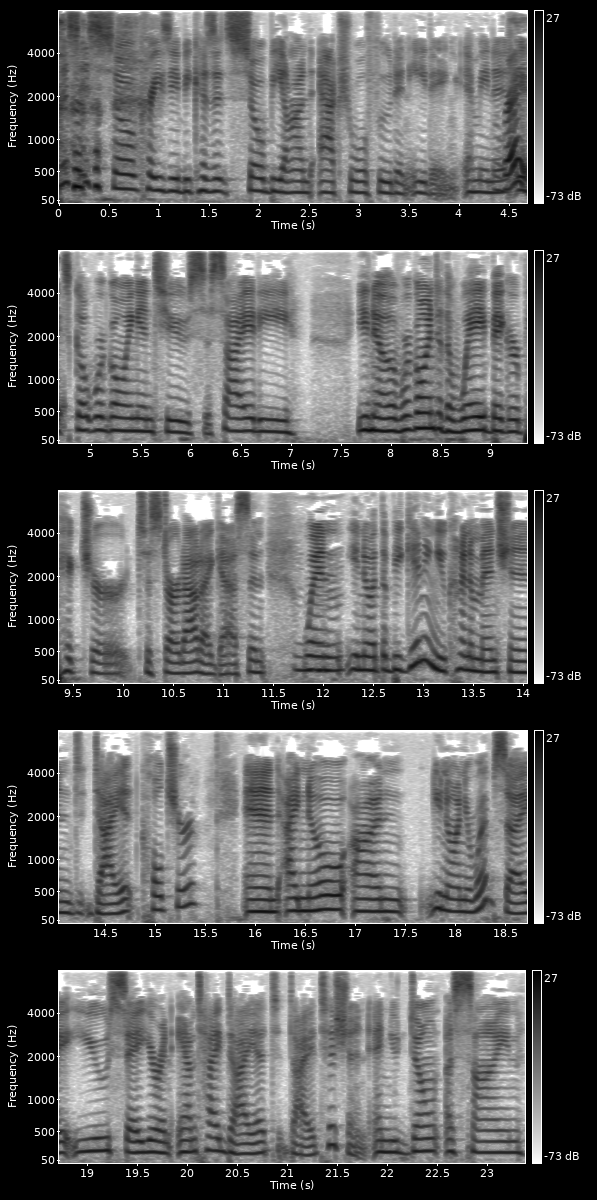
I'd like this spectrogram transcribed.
this is so crazy because it's so beyond actual food and eating. I mean, it, right. it's go, we're going into society you know, we're going to the way bigger picture to start out, I guess. And mm-hmm. when, you know, at the beginning, you kind of mentioned diet culture. And I know on, you know, on your website, you say you're an anti diet dietitian and you don't assign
